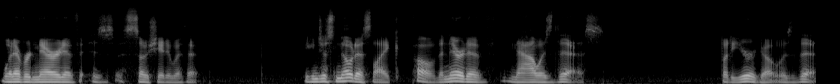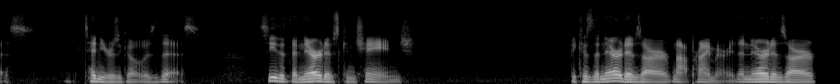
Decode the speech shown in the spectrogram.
whatever narrative is associated with it. You can just notice, like, oh, the narrative now is this, but a year ago it was this, 10 years ago it was this. See that the narratives can change. Because the narratives are not primary. The narratives are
